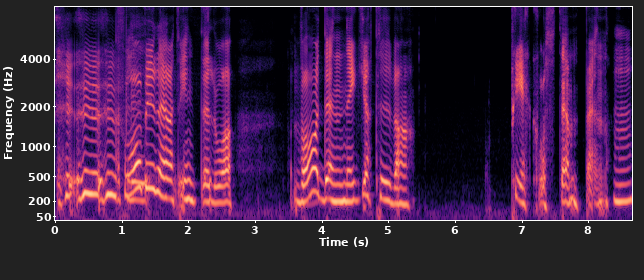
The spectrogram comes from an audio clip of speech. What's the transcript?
hur, hur, hur får bli- vi det att inte då vara den negativa PK-stämpeln? Mm.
